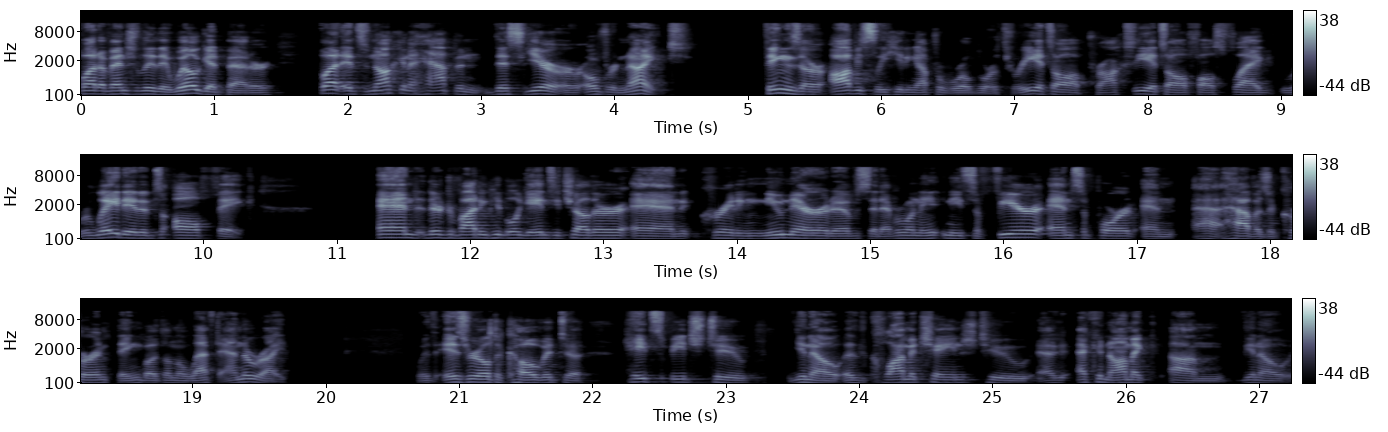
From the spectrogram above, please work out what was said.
but eventually they will get better. But it's not going to happen this year or overnight. Things are obviously heating up for World War III. It's all proxy. It's all false flag related. It's all fake and they're dividing people against each other and creating new narratives that everyone needs to fear and support and have as a current thing both on the left and the right with israel to covid to hate speech to you know climate change to economic um, you know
